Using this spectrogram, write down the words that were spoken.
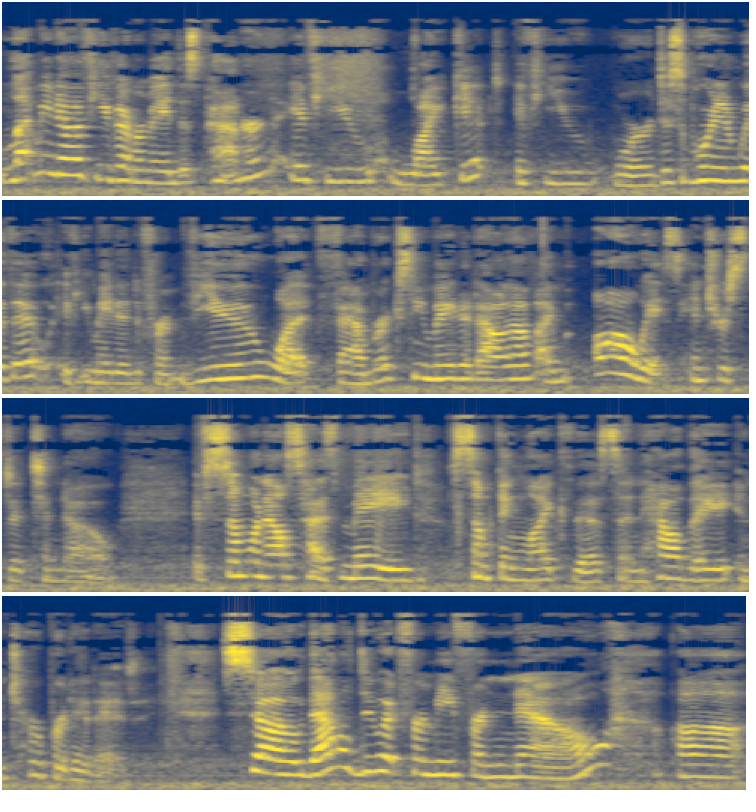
Let me know if you've ever made this pattern, if you like it, if you were disappointed with it, if you made a different view, what fabrics you made it out of. I'm always interested to know if someone else has made something like this and how they interpreted it. So that'll do it for me for now. Uh,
